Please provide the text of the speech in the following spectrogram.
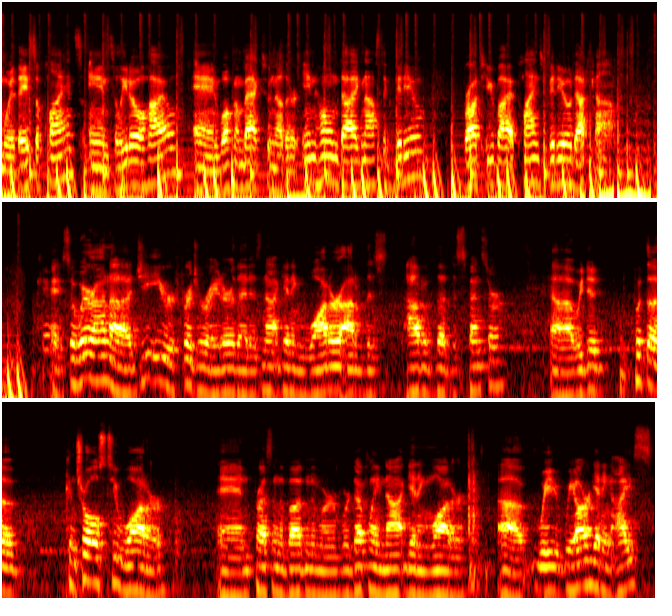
I'm with Ace Appliance in Toledo, Ohio, and welcome back to another in-home diagnostic video brought to you by ApplianceVideo.com. Okay, so we're on a GE refrigerator that is not getting water out of this out of the dispenser. Uh, we did put the controls to water and pressing the button, and we're, we're definitely not getting water. Uh, we, we are getting ice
